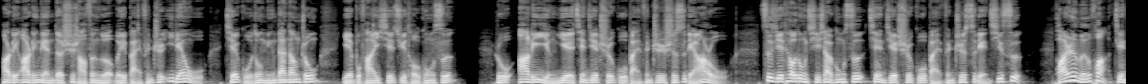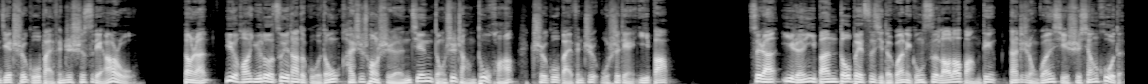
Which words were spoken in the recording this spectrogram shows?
二零二零年的市场份额为百分之一点五，且股东名单当中也不乏一些巨头公司，如阿里影业间接持股百分之十四点二五，字节跳动旗下公司间接持股百分之四点七四，华人文化间接持股百分之十四点二五。当然，乐华娱乐最大的股东还是创始人兼董事长杜华，持股百分之五十点一八。虽然艺人一般都被自己的管理公司牢牢绑定，但这种关系是相互的。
